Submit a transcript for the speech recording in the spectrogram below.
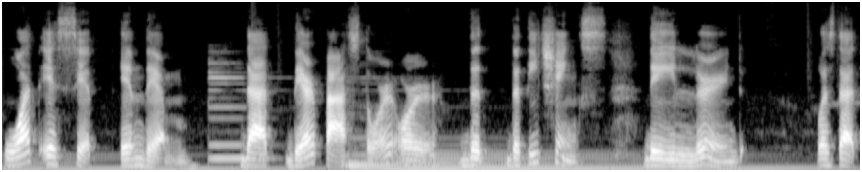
what is it in them that their pastor or the the teachings they learned was that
